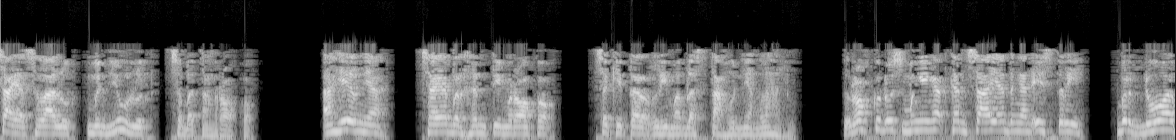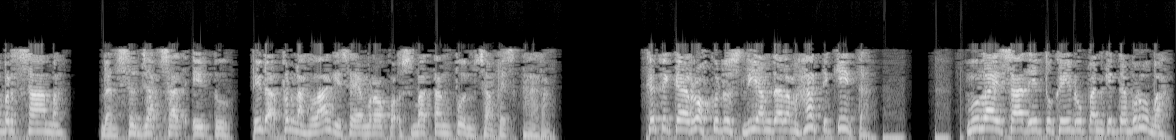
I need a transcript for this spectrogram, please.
saya selalu menyulut sebatang rokok. Akhirnya, saya berhenti merokok sekitar 15 tahun yang lalu. Roh Kudus mengingatkan saya dengan istri, berdoa bersama, dan sejak saat itu, tidak pernah lagi saya merokok sebatang pun sampai sekarang ketika roh kudus diam dalam hati kita. Mulai saat itu kehidupan kita berubah.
